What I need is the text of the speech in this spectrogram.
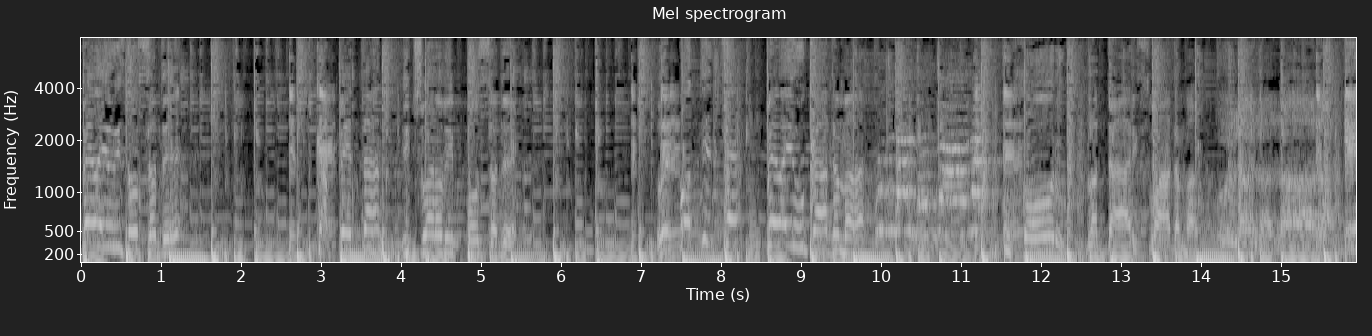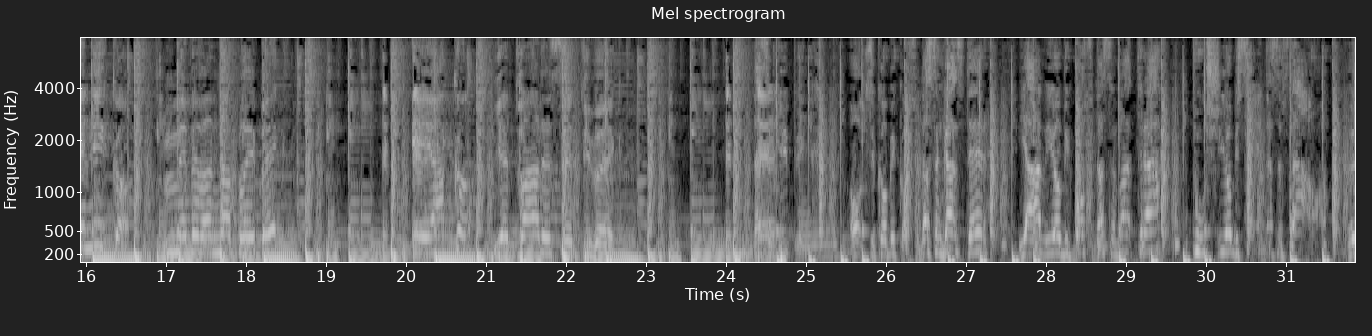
pevaju iz dosade Kapetan i članovi posade Lepotice pevaju kadama U horu vladari s vladama I niko ne peva na playback Iako je 20. vek odsekao bi kosu. Da sam gangster, javio bih bosu. Da sam vatra, pušio bi se Da sam stao,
